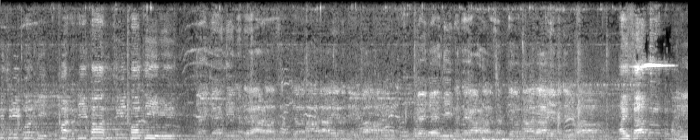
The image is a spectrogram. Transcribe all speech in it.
मानुनी पाहू श्रीपती मानुनी पाहू श्रीपती ऐसा तर माहिती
